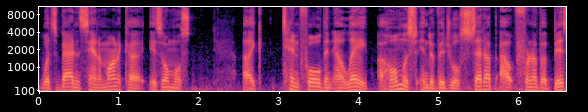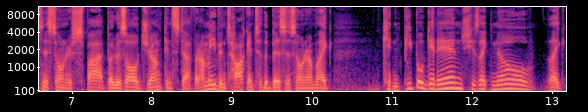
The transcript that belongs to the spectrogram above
what's bad in Santa Monica is almost like tenfold in LA. A homeless individual set up out front of a business owner's spot, but it was all junk and stuff. And I'm even talking to the business owner. I'm like can people get in? She's like, no, like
